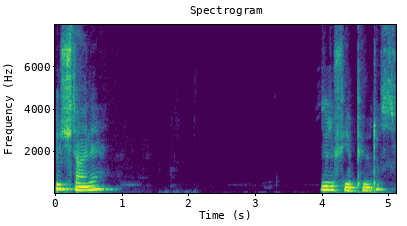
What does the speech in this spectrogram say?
üç tane zürüf yapıyoruz.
